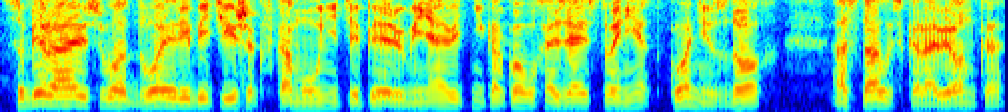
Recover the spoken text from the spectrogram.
«Собираюсь, вот, двое ребятишек в коммуне теперь. У меня ведь никакого хозяйства нет. Конь сдох, осталась коровенка.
